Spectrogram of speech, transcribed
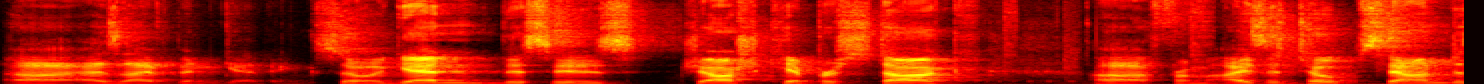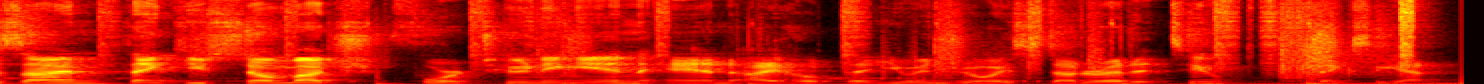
uh, as I've been getting. So again, this is Josh Kipersztok uh, from iZotope Sound Design. Thank you so much for tuning in, and I hope that you enjoy Stutter Edit 2. Thanks again.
